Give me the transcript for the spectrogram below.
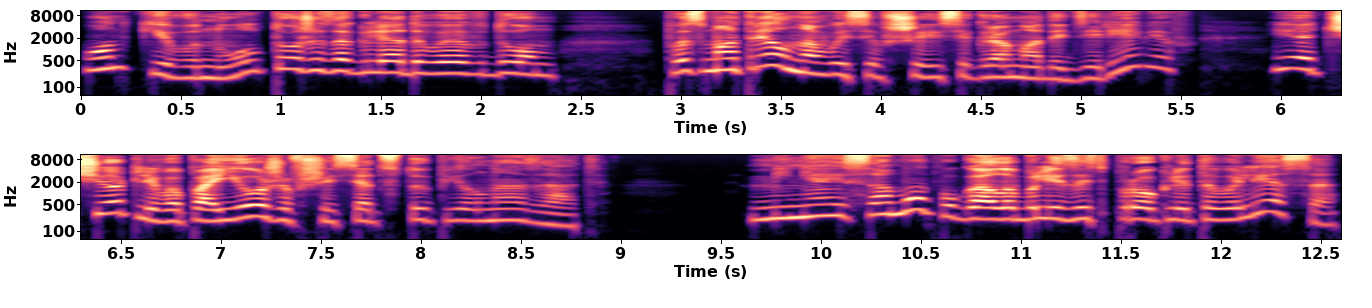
Он кивнул, тоже заглядывая в дом, посмотрел на высевшиеся громады деревьев и, отчетливо поежившись, отступил назад. Меня и само пугала близость проклятого леса,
